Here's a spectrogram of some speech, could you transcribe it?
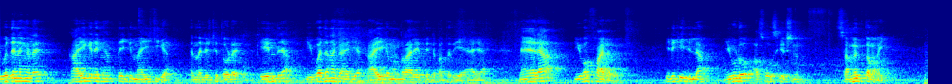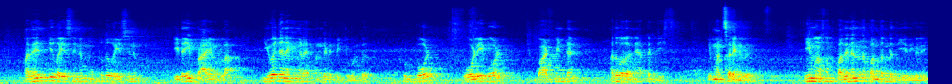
യുവജനങ്ങളെ കായിക രംഗത്തേക്ക് നയിക്കുക എന്ന ലക്ഷ്യത്തോടെ കേന്ദ്ര യുവജനകാര്യ കായിക മന്ത്രാലയത്തിന്റെ പദ്ധതിയായ നേര യുവഭാരത് ഇടുക്കി ജില്ലാ ജൂഡോ അസോസിയേഷനും സംയുക്തമായി പതിനഞ്ച് വയസ്സിനും മുപ്പത് വയസ്സിനും ഇടയിൽ പ്രായമുള്ള യുവജനങ്ങളെ പങ്കെടുപ്പിച്ചുകൊണ്ട് ഫുട്ബോൾ വോളിബോൾ ബാഡ്മിന്റൺ അതുപോലെ തന്നെ അത്ലറ്റിക്സ് ഈ മത്സരങ്ങൾ ഈ മാസം പതിനൊന്ന് പന്ത്രണ്ട് തീയതികളിൽ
